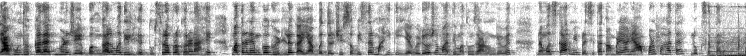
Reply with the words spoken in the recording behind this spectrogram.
त्याहून धक्कादायक म्हणजे बंगालमधील हे दुसरं प्रकरण आहे. मात्र नेमकं घडलं काय याबद्दलची सविस्तर माहिती या व्हिडिओच्या माध्यमातून जाणून घेऊयात. नमस्कार मी प्रसिता कांबळे आणि आपण पाहताय लोकसत्ताला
